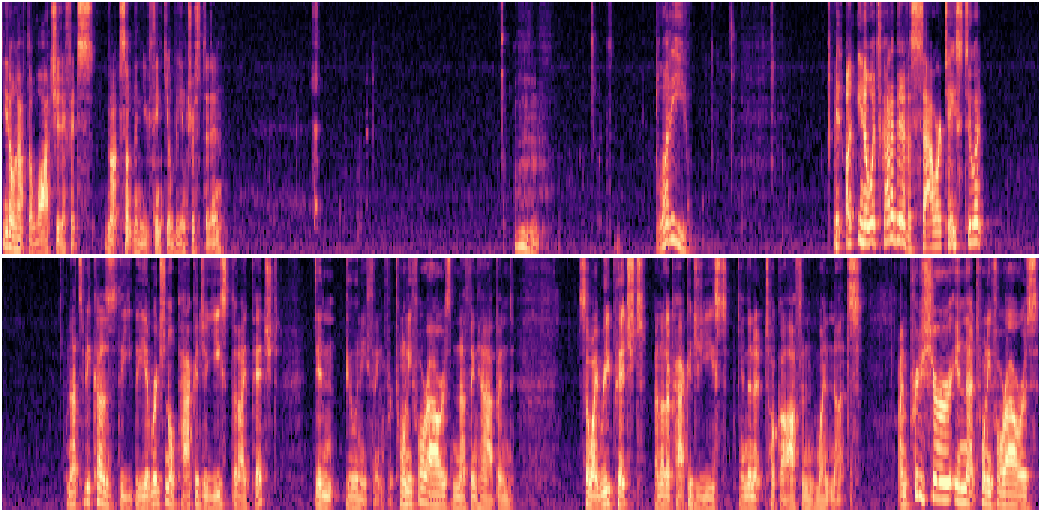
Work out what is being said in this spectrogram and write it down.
you don't have to watch it if it's not something you think you'll be interested in. Mmm. Bloody. It, uh, you know, it's got a bit of a sour taste to it. And that's because the, the original package of yeast that I pitched didn't do anything. For 24 hours, nothing happened. So I repitched another package of yeast, and then it took off and went nuts. I'm pretty sure in that 24 hours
